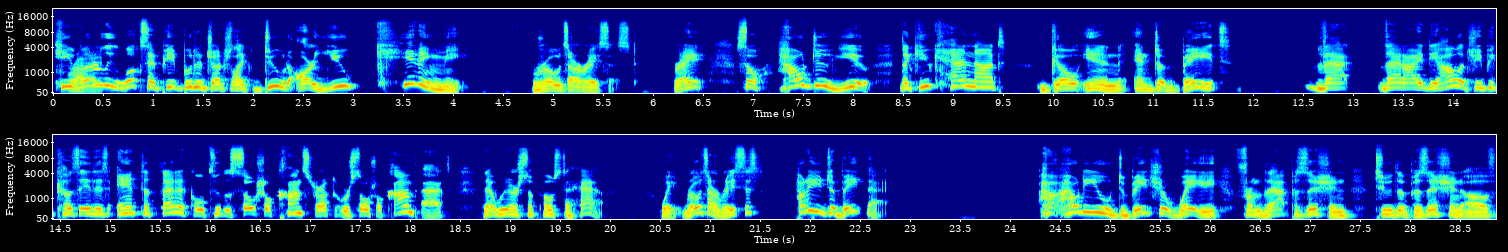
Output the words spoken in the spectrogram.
He right. literally looks at Pete Buttigieg like, dude, are you kidding me? Roads are racist right? So how do you like you cannot go in and debate that that ideology because it is antithetical to the social construct or social compact that we are supposed to have. Wait, roads are racist? How do you debate that? How, how do you debate your way from that position to the position of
